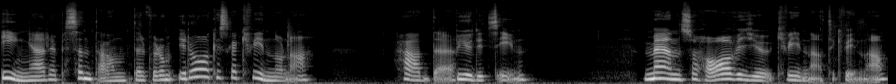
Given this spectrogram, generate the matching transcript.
inga representanter för de irakiska kvinnorna hade bjudits in. Men så har vi ju kvinna till kvinna.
